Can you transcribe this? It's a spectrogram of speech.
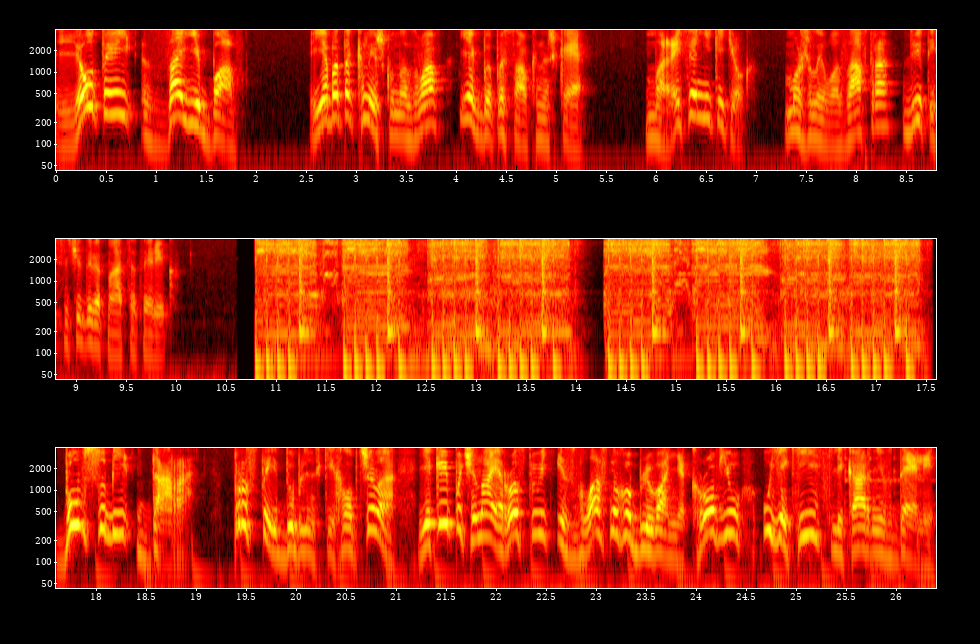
Лютий заїбав. Я би так книжку назвав, якби писав книжки. Марися Нікітюк. Можливо, завтра 2019 рік. Був собі Дара. Простий дублінський хлопчина, який починає розповідь із власного блювання кров'ю у якійсь лікарні в Делі.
